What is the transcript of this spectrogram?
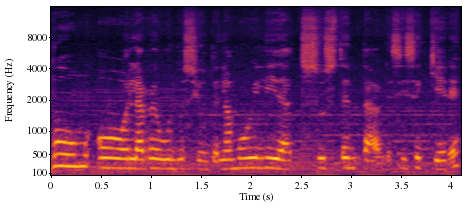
boom o la revolución de la movilidad sustentable, si se quiere,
